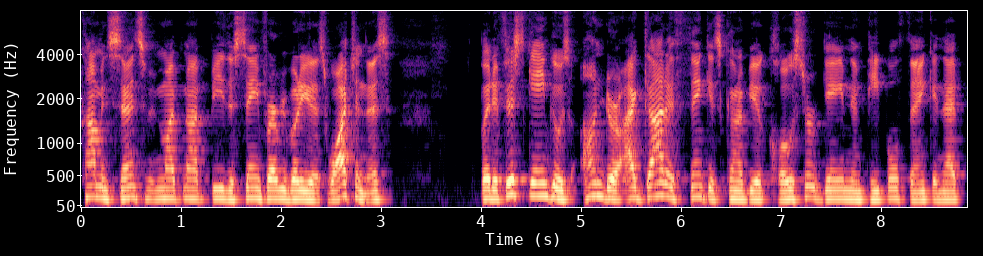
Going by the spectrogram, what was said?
common sense. It might not be the same for everybody that's watching this. But if this game goes under, I got to think it's going to be a closer game than people think. And that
